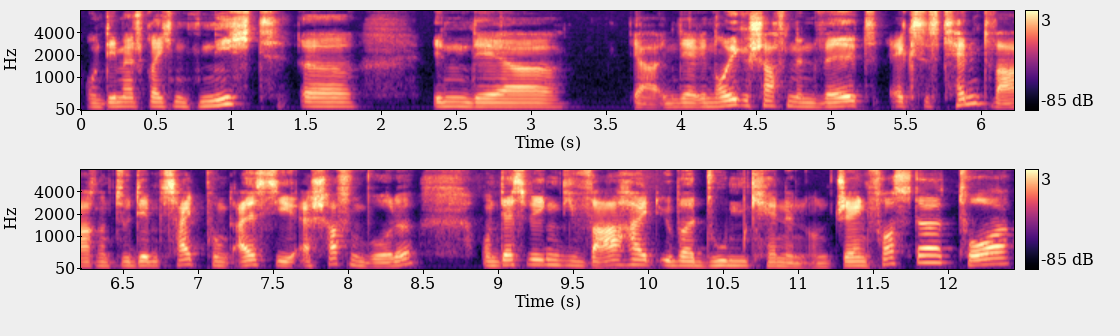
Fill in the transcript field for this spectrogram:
und dementsprechend nicht äh, in der ja, in der neu geschaffenen Welt existent waren zu dem Zeitpunkt, als sie erschaffen wurde und deswegen die Wahrheit über Doom kennen. Und Jane Foster, Thor,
